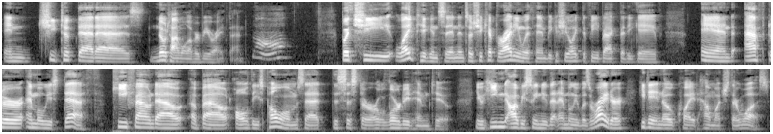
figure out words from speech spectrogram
And she took that as no time will ever be right then. Aw. But she liked Higginson, and so she kept writing with him because she liked the feedback that he gave. And after Emily's death, he found out about all these poems that the sister alerted him to. You know, he obviously knew that Emily was a writer. He didn't know quite how much there was.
